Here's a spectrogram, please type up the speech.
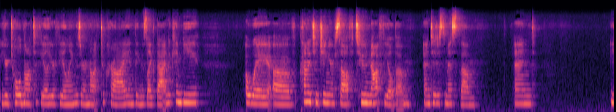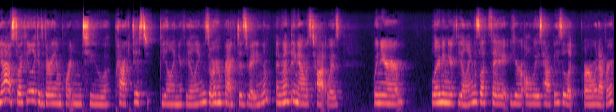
you're told not to feel your feelings or not to cry and things like that. And it can be a way of kind of teaching yourself to not feel them and to dismiss them. And yeah, so I feel like it's very important to practice feeling your feelings or practice rating them. And one thing I was taught was when you're learning your feelings. Let's say you're always happy, so like, or whatever.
